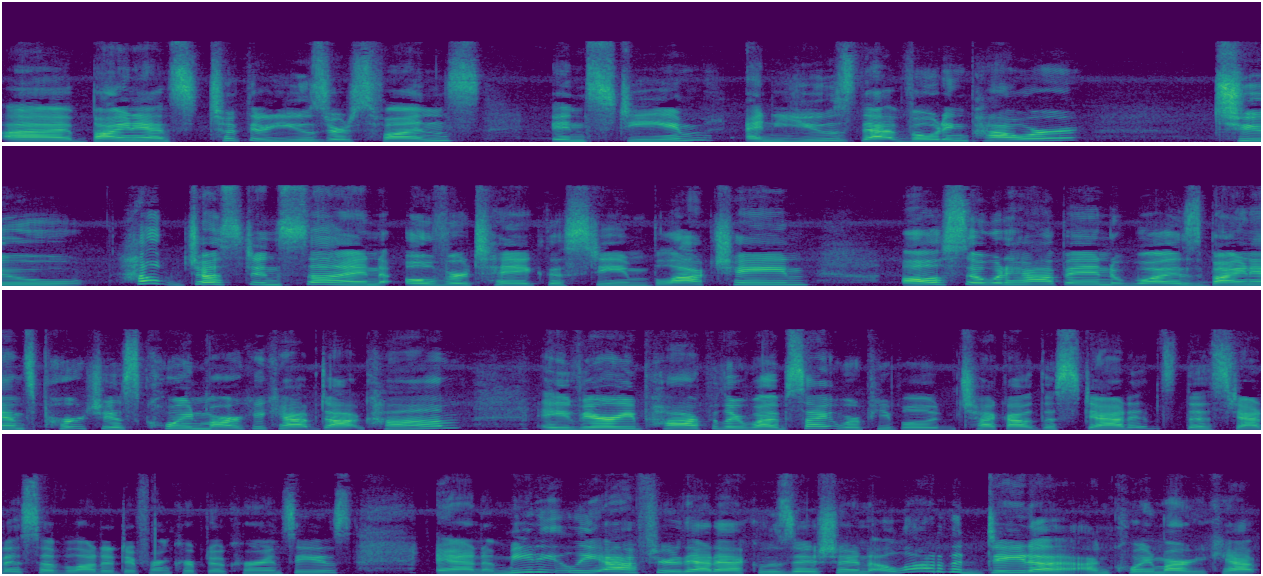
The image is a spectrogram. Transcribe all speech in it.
Uh, Binance took their users' funds in Steem and use that voting power to help Justin Sun overtake the Steem blockchain. Also, what happened was Binance purchased CoinMarketCap.com, a very popular website where people check out the status, the status of a lot of different cryptocurrencies. And immediately after that acquisition, a lot of the data on CoinMarketCap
